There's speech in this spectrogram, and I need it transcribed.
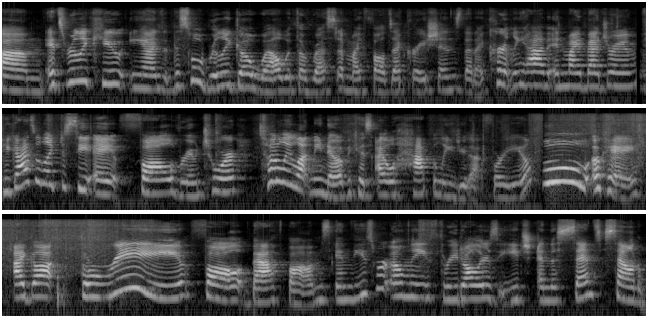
Um, it's really cute and this will really go well with the rest of my fall decorations that I currently have in my bedroom. If you guys would like to see a fall room tour, totally let me know because I will happily do that for you. Ooh, okay. I got three fall bath bombs and these were only $3 each and the scents sound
